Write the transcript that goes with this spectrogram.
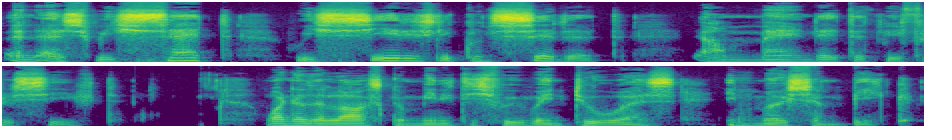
And as we sat, we seriously considered our mandate that we've received. One of the last communities we went to was in Mozambique.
